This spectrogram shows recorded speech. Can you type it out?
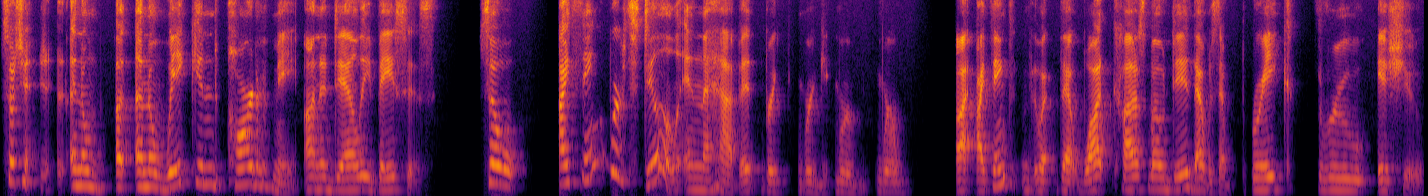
such an an, an awakened part of me on a daily basis. So I think we're still in the habit. We're we're we're, I, I think that what Cosmo did that was a breakthrough issue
